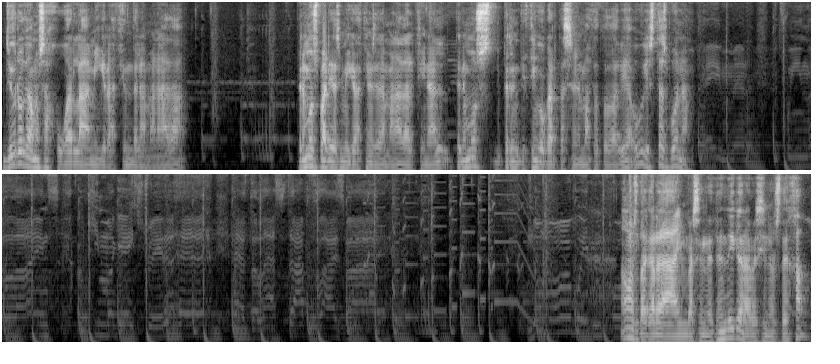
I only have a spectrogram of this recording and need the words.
Yo creo que vamos a jugar la migración de la manada. Tenemos varias migraciones de la manada al final. Tenemos 35 cartas en el mazo todavía. Uy, esta es buena. Vamos a atacar a la invasión de Zendikar a ver si nos deja.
